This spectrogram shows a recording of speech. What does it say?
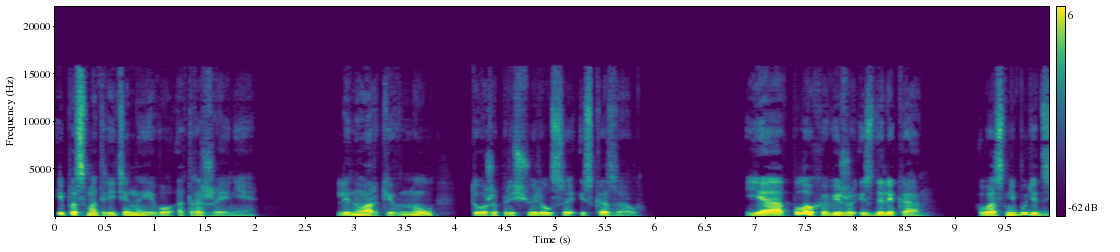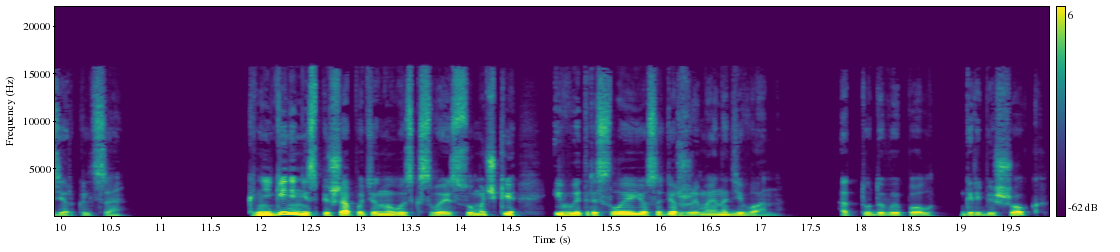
и посмотрите на его отражение. Ленуар кивнул, тоже прищурился и сказал. Я плохо вижу издалека. У вас не будет зеркальца? Княгиня не спеша потянулась к своей сумочке и вытрясла ее содержимое на диван. Оттуда выпал гребешок,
